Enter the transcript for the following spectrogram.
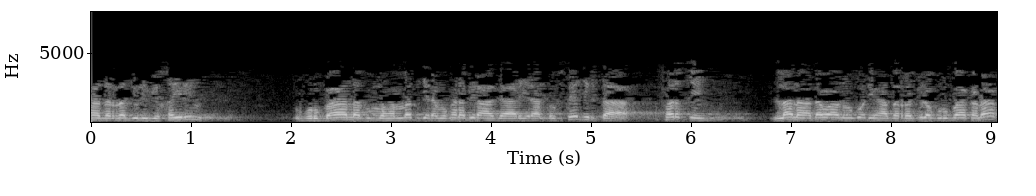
هذا الرجل بخير. قربان أبو محمد جرى مكان بلا غاريران أفتي جرتا فرقي. لنا دوان وقود هذا الرجل قربا كناف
